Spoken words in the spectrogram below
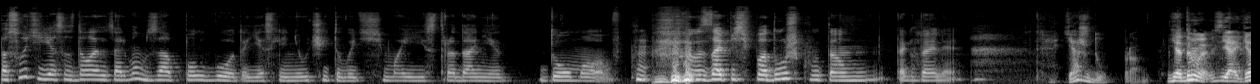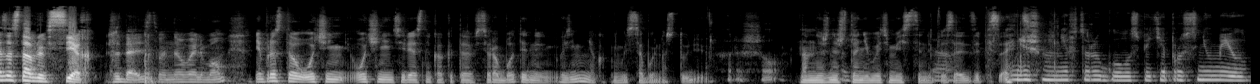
По сути, я создала этот альбом за полгода, если не учитывать мои страдания дома, запись в подушку там и так далее. Я жду, правда. Я думаю, я, я заставлю всех ждать свой новый альбом. Мне просто очень, очень интересно, как это все работает. Ну, возьми меня как-нибудь с собой на студию. Хорошо. Нам нужно Очень... что-нибудь вместе написать, да. записать. Будешь мне второй голос петь. Я просто не умею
